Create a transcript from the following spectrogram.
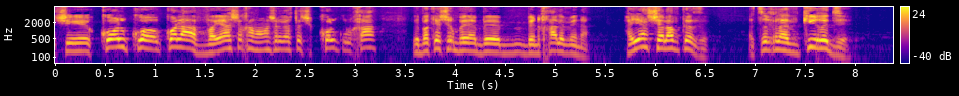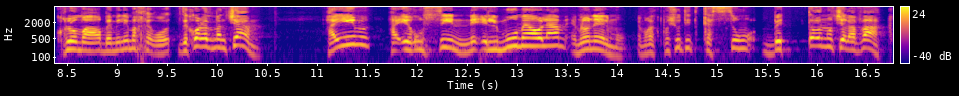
שכל כל, כל ההוויה שלך, ממש הרגשת שכל כולך זה בקשר ב, ב, בינך לבינה. היה שלב כזה. אז צריך להזכיר את זה. כלומר, במילים אחרות, זה כל הזמן שם. האם האירוסין נעלמו מהעולם? הם לא נעלמו. הם רק פשוט התכסו בטונות של אבק.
